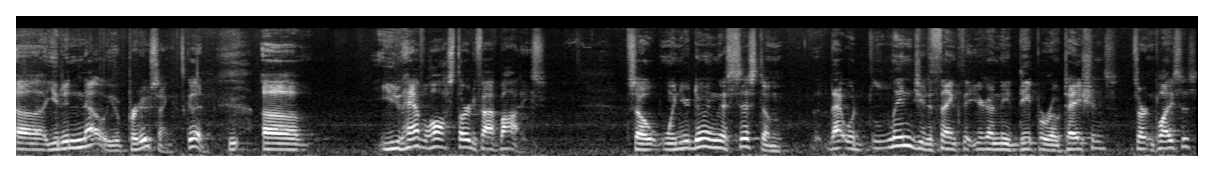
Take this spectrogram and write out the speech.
Uh, you didn't know you were producing. It's good. Uh, you have lost 35 bodies. So when you're doing this system, that would lend you to think that you're going to need deeper rotations in certain places.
